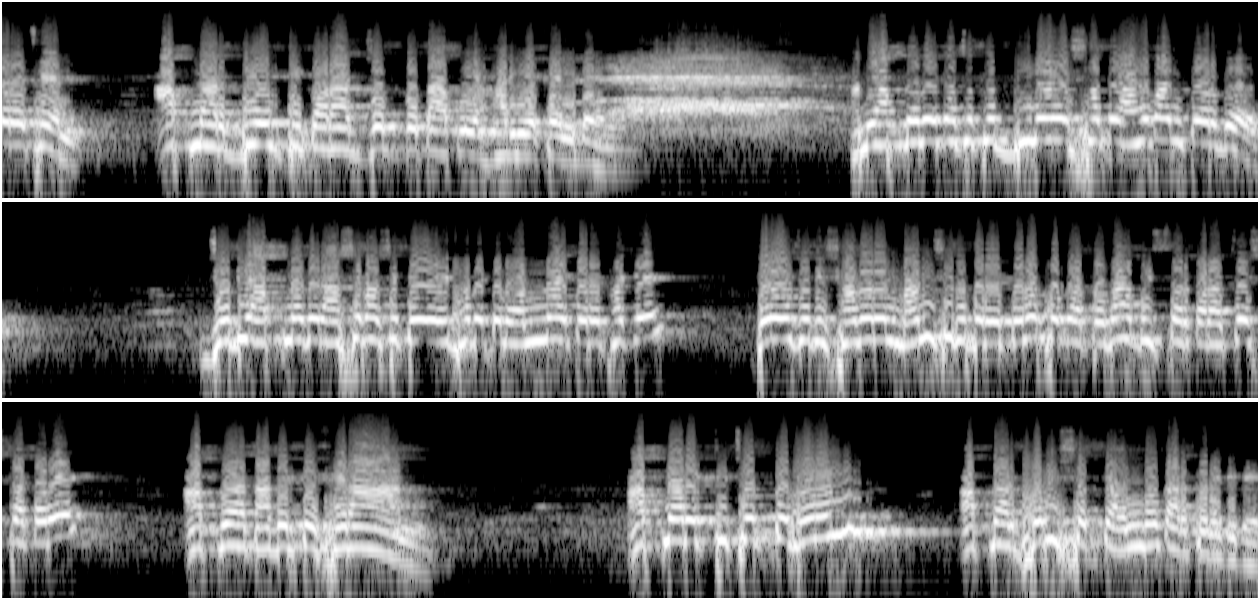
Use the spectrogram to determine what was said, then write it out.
করেছেন, আপনার বিএনপি করার যোগ্যতা আপনি হারিয়ে ফেলবেন। আমি আপনাদের কাছে খুব বিনয়ের সাথে আহ্বান করব। যদি আপনাদের আশেপাশে কেউ এইভাবে কোনো অন্যায় করে থাকে, কেউ যদি সাধারণ মানুষের উপরে কোনো প্রকার প্রভাব বিস্তার করার চেষ্টা করে, আপনারা তাদেরকে ফেরান। আপনার একটি ছোট্ট ভুল আপনার ভবিষ্যৎকে অন্ধকার করে দিবে।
